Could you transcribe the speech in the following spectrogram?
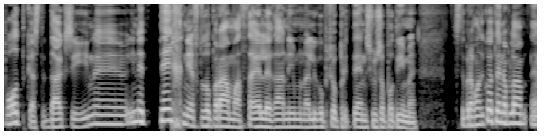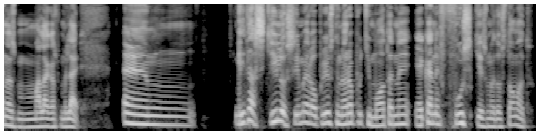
podcast, εντάξει. Είναι, είναι τέχνη αυτό το πράγμα, θα έλεγα, αν ήμουν λίγο πιο pretentious από ότι είμαι. Στην πραγματικότητα είναι απλά ένας μαλάκας που μιλάει. Ε, είδα σκύλο σήμερα, ο οποίος την ώρα που κοιμόταν έκανε φούσκες με το στόμα του.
